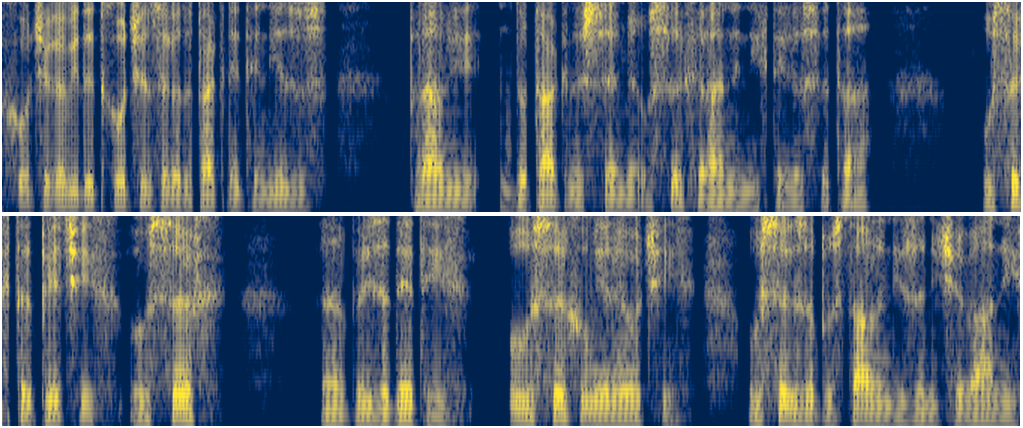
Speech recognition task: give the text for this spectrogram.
hoče ga videti, hoče se ga dotakniti in Jezus pravi, dotakneš se me vseh ranjenih tega sveta, vseh trpečih, vseh eh, prizadetih, vseh umirajočih, vseh zapostavljenih, zaničevanih,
